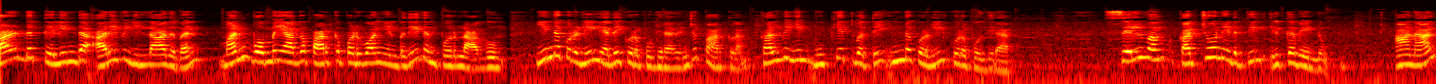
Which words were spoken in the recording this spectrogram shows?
ஆழ்ந்த தெளிந்த அறிவு இல்லாதவன் மண் பொம்மையாக பார்க்கப்படுவான் என்பதே இதன் பொருளாகும். இந்த குரலில் எதை கூறப்போகிறார் என்று பார்க்கலாம். கல்வியின் முக்கியத்துவத்தை இந்த குரலில் கூறப்போகிறார். செல்வம் கற்றோனிடத்தில் இருக்க வேண்டும். ஆனால்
